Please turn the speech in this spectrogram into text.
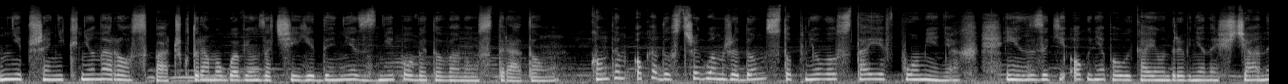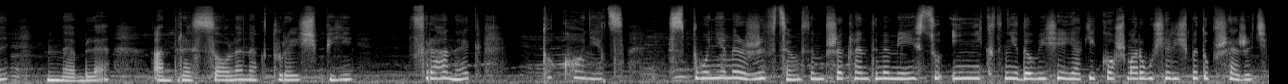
nieprzenikniona rozpacz, która mogła wiązać się jedynie z niepowetowaną stratą. Kątem oka dostrzegłam, że dom stopniowo staje w płomieniach. Języki ognia połykają drewniane ściany, meble, antresole, na której śpi Franek. To koniec. Spłoniemy żywcem w tym przeklętym miejscu i nikt nie dowie się, jaki koszmar musieliśmy tu przeżyć.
